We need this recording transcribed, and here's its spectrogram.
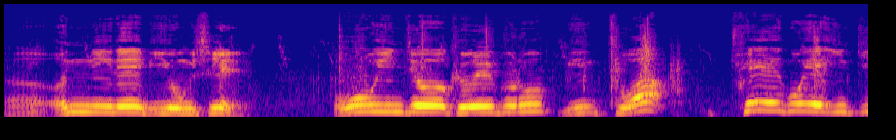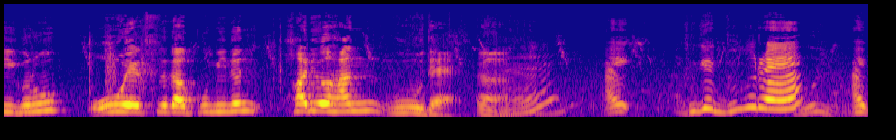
어, 언니네 미용실, 5인조 걸그룹 민트와 최고의 인기 그룹 OX가 꾸미는 화려한 무대. 어. 아이 그게 누구래? 아이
